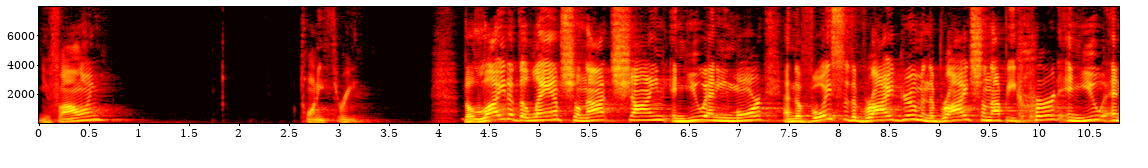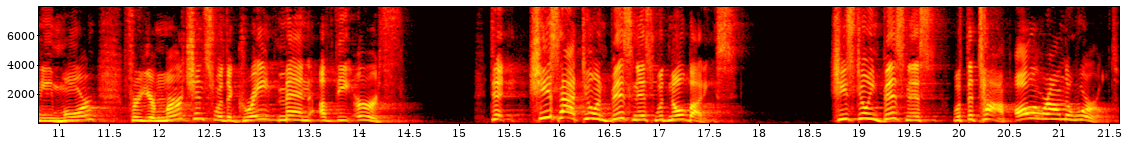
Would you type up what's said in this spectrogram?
You following? 23. The light of the lamp shall not shine in you anymore, and the voice of the bridegroom and the bride shall not be heard in you anymore, for your merchants were the great men of the earth. That She's not doing business with nobodies. She's doing business with the top, all around the world.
